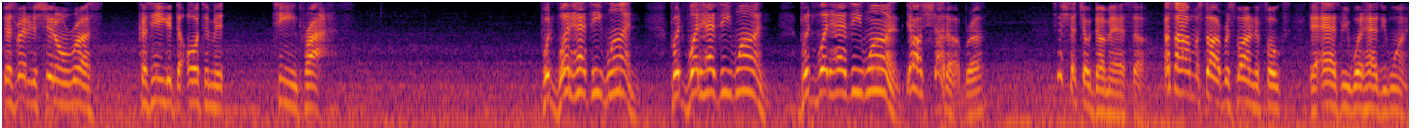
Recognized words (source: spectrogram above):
that's ready to shit on Russ because he didn't get the ultimate team prize. But what has he won? But what has he won? But what has he won? Y'all shut up, bruh. Just shut your dumb ass up. That's how I'm gonna start responding to folks that ask me what has he won.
